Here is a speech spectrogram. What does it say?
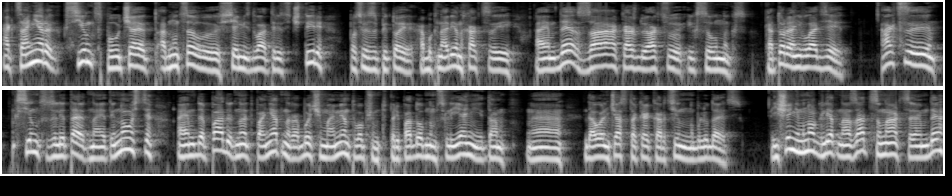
Акционеры Xinx получают 1,7234 после запятой обыкновенных акций AMD за каждую акцию XLNX, которой они владеют. Акции Xinx залетают на этой новости – AMD падает, но это понятно, рабочий момент, в общем-то, при подобном слиянии там э, довольно часто такая картина наблюдается. Еще немного лет назад цена акции AMD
